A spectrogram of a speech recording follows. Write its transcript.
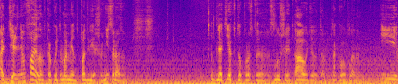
отдельным файлом в какой-то момент подвешу, не сразу для тех, кто просто слушает аудио там такого плана. И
